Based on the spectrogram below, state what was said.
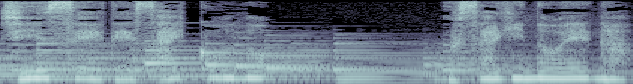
人生で最高のうさぎの絵が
